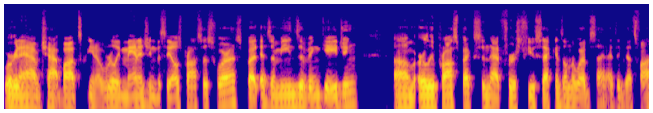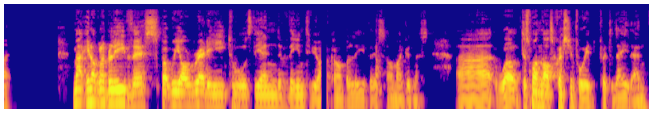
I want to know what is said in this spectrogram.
we're going to have chatbots you know really managing the sales process for us but as a means of engaging um, early prospects in that first few seconds on the website i think that's fine Matt, you're not going to believe this, but we are ready towards the end of the interview. I can't believe this. Oh my goodness. Uh, well, just one last question for you for today, then,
